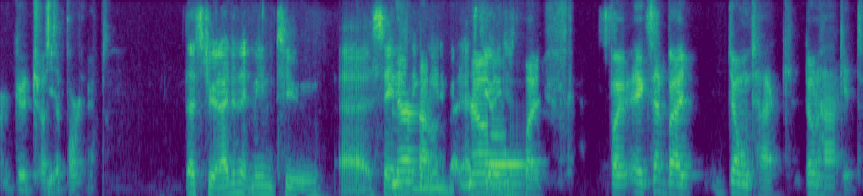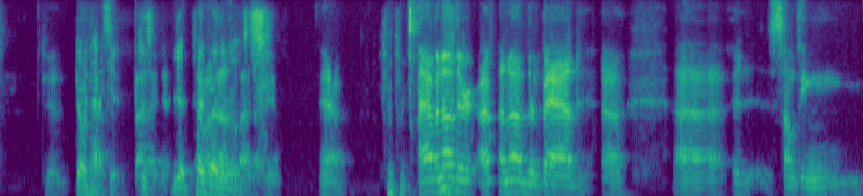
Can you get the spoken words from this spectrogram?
are good, trusted yeah. partners. That's true, and I didn't mean to uh, say anything no, mean about SEO. No, just... but but except but don't hack, don't hack it. Don't hack it. Just, yeah, play by the rules. Yeah. I have another another bad uh, uh, something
